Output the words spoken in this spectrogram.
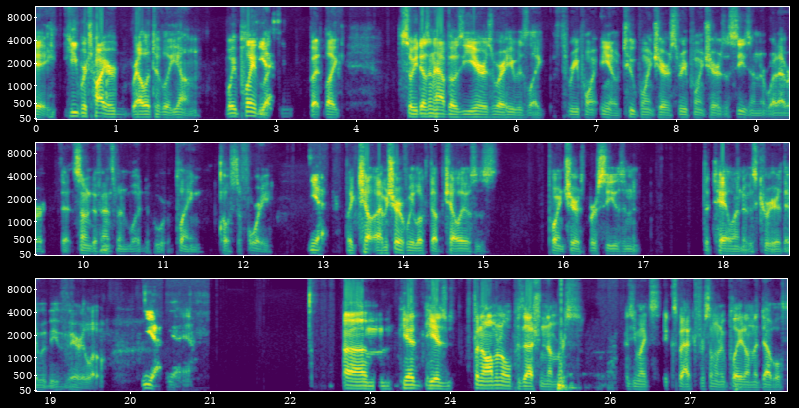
it, he retired relatively young. Well, he played Yes. but like, so he doesn't have those years where he was like three point, you know, two point shares, three point shares a season or whatever that some defensemen would who were playing close to forty. Yeah. like Chel- I'm sure if we looked up Chelios's point shares per season, at the tail end of his career, they would be very low. Yeah, yeah, yeah. Um, he had he has phenomenal possession numbers, as you might expect for someone who played on the Devils.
